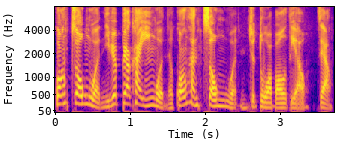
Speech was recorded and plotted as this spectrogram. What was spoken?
光中文，你就不要看英文的，光看中文就多包掉这样。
